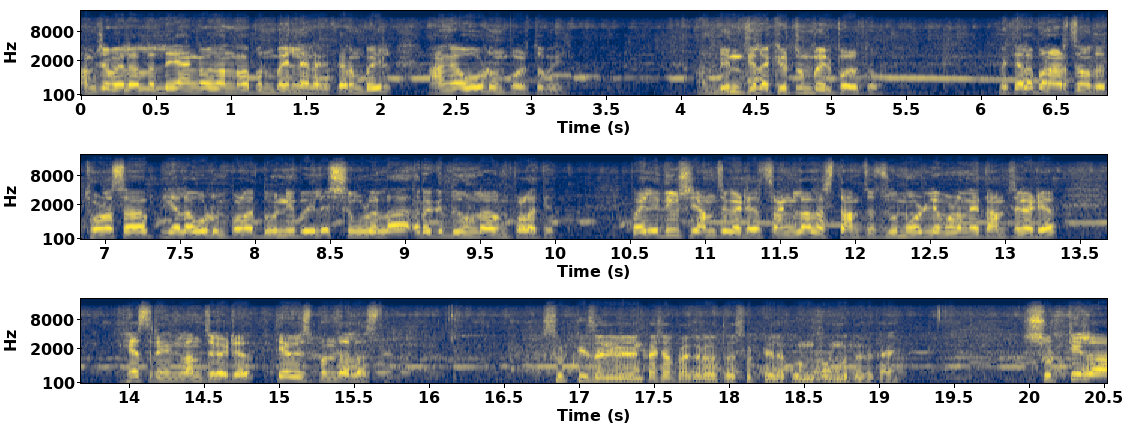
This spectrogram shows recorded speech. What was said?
आमच्या बैलाला लय अंगावर जाणारा पण बैल नाही लागत. कारण बैल अंगावर ओढून पळतो बैल. आणि भिंतीला खिटून बैल पळतो. मग त्याला पण अडचण होतं. थोडासा याला ओढून पळा. दोन्ही बैल शिवळला रग देऊन लावून पळतात पहिल्या दिवशी आमचं गाड्या चांगलं आलं असतं. आमचं जूम ओढल्यामुळे नाही तर आमचं गाड्या ह्याच रेंजला आमचं गाड्या त्यावेळेस पण झालं असतं. सुट्टीचं नियोजन कशा प्रकारे होतं? सुट्टीला कोण कोण होतं काय? सुट्टीला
